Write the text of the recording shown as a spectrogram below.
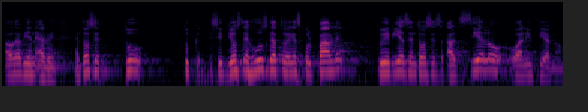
Ahora bien, Elvin, entonces tú, tú, si Dios te juzga, tú eres culpable, tú irías entonces al cielo o al infierno.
